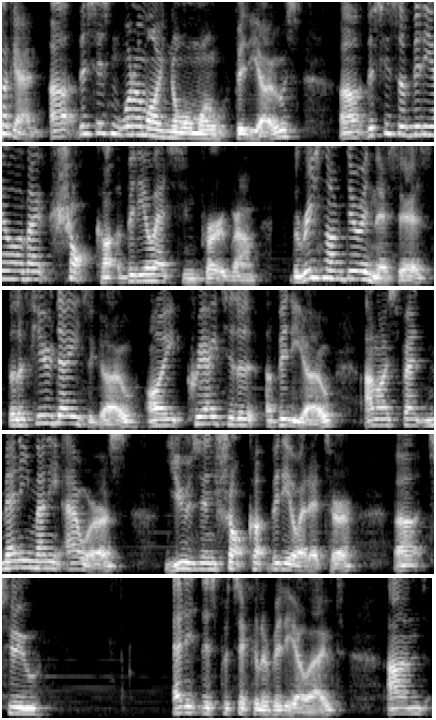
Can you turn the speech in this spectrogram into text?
again. Uh, this isn't one of my normal videos. Uh, this is a video about Shotcut, a video editing program. The reason I'm doing this is that a few days ago I created a, a video and I spent many many hours using Shotcut Video Editor uh, to edit this particular video out and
